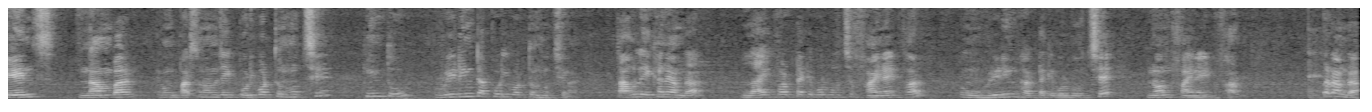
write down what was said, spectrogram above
টেন্স, নাম্বার এবং পার্সন অনুযায়ী পরিবর্তন হচ্ছে, কিন্তু রিডিংটা পরিবর্তন হচ্ছে না। তাহলে এখানে আমরা লাইক ভার্বটাকে বলব হচ্ছে ফাইনাইট ভার্ব এবং রিডিং ভার্বটাকে বলব হচ্ছে নন ফাইনাইট ভার্ব এবার আমরা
